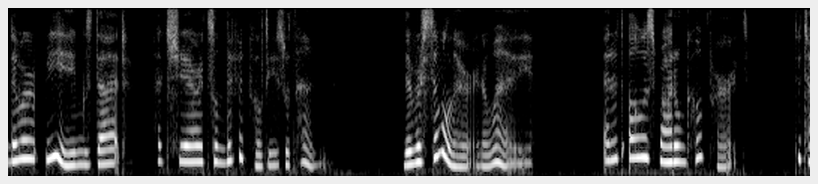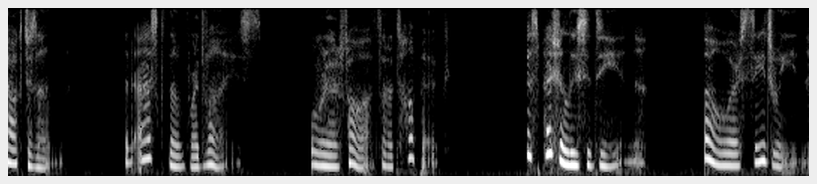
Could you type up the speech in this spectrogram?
they were beings that had shared some difficulties with him. They were similar in a way, and it always brought him comfort to talk to them and ask them for advice or their thoughts on a topic, especially Sidine oh, or Cedrine,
